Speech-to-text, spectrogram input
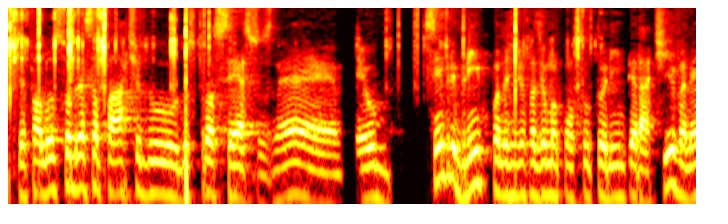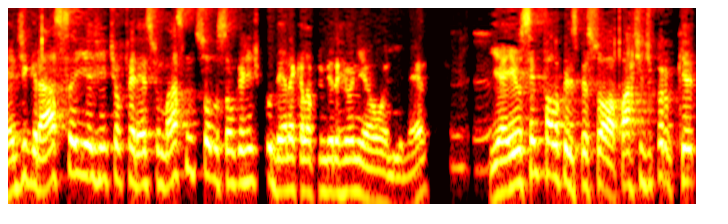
você falou sobre essa parte do, dos processos, né? Eu sempre brinco quando a gente vai fazer uma consultoria interativa, né? É de graça e a gente oferece o máximo de solução que a gente puder naquela primeira reunião ali, né? Uhum. E aí eu sempre falo para eles, pessoal, a parte de. Porque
